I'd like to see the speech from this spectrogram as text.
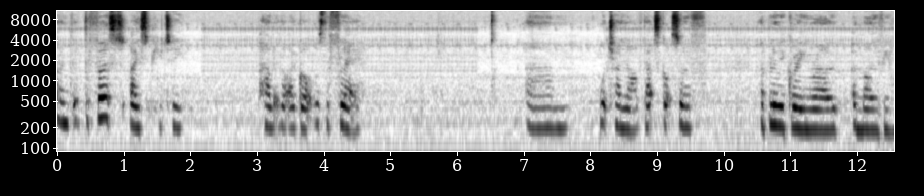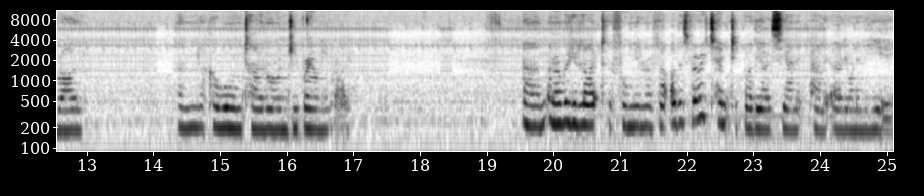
and the first Ace Beauty palette that I got was the Flare, um, which I love. That's got sort of a bluey green row, a mauvey row, and like a warm tone orangey browny row. Um, and I really liked the formula of that. I was very tempted by the Oceanic palette early on in the year,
